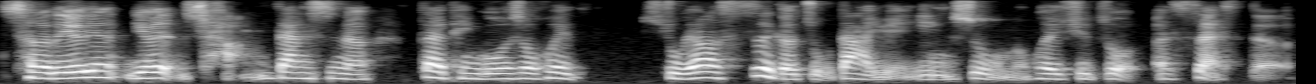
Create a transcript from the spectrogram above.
扯得有点有点长，但是呢，在评估的时候会主要四个主大原因是我们会去做 assess 的。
